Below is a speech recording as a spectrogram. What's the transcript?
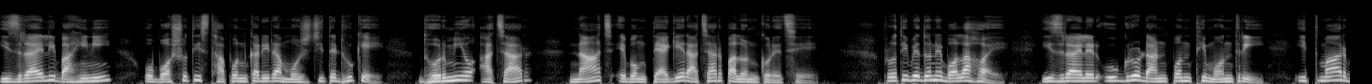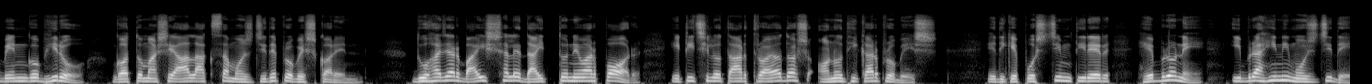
ইসরায়েলি বাহিনী ও বসতি স্থাপনকারীরা মসজিদে ঢুকে ধর্মীয় আচার, নাচ এবং ত্যাগের আচার পালন করেছে। প্রতিবেদনে বলা হয়, ইসরায়েলের উগ্র ডানপন্থী মন্ত্রী ইতমার বেনগোভিরও গত মাসে আল আকসা মসজিদে প্রবেশ করেন। দু হাজার বাইশ সালে দায়িত্ব নেওয়ার পর এটি ছিল তার ত্রয়োদশ অনধিকার প্রবেশ। এদিকে পশ্চিম তীরের হেব্রনে ইব্রাহিনী মসজিদে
